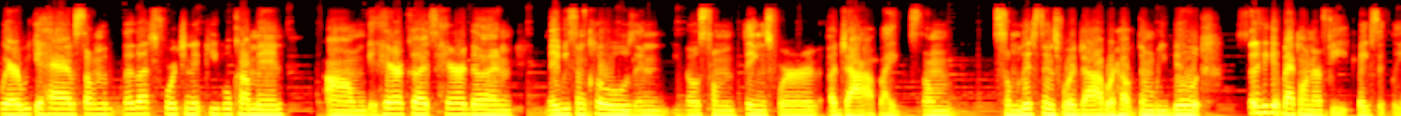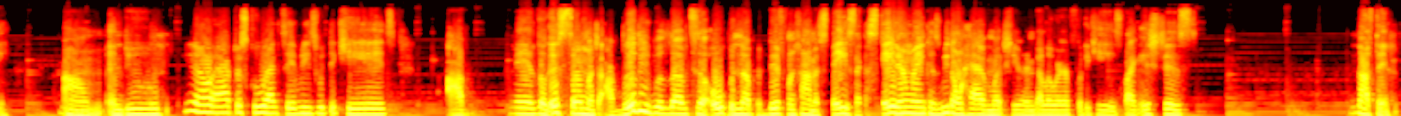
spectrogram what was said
where we could have some of the less fortunate people come in, um, get haircuts, hair done, maybe some clothes, and you know some things for a job, like some some listings for a job, or help them rebuild so they could get back on their feet, basically. Mm-hmm. Um, and do you know after school activities with the kids. I Man, look, it's so much. I really would love to open up a different kind of space, like a skating rink, because we don't have much here in Delaware for the kids. Like it's just nothing.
